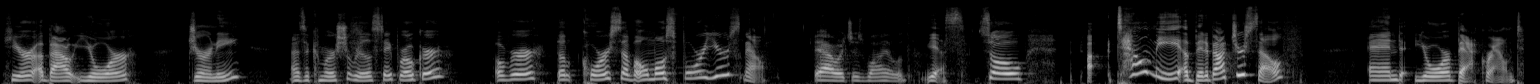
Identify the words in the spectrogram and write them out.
hear about your journey as a commercial real estate broker over the course of almost four years now. Yeah, which is wild. Yes. So, uh, tell me a bit about yourself and your background.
